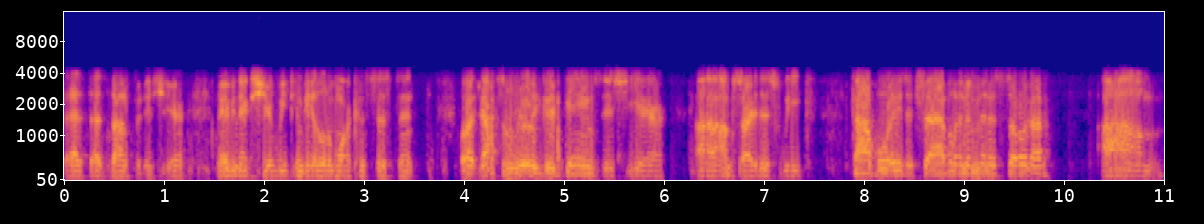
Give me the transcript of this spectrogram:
that's that's done for this year. Maybe next year we can be a little more consistent. But got some really good games this year. Uh, I'm sorry, this week. Cowboys are traveling to Minnesota. Um,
